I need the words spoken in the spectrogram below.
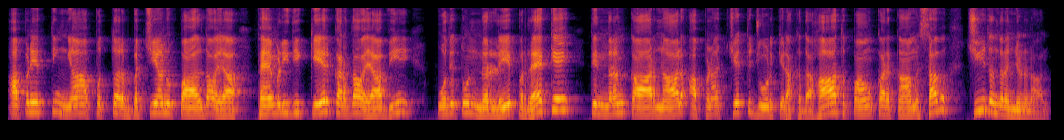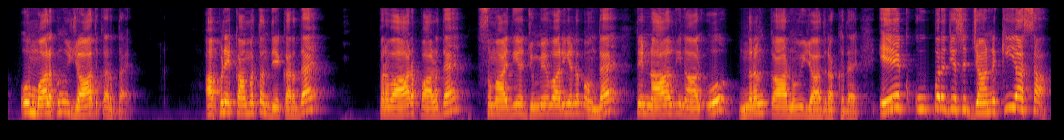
ਆਪਣੇ ਧੀਆਂ, ਪੁੱਤਰ, ਬੱਚਿਆਂ ਨੂੰ ਪਾਲਦਾ ਹੋਇਆ ਫੈਮਿਲੀ ਦੀ ਕੇਅਰ ਕਰਦਾ ਹੋਇਆ ਵੀ ਉਹਦੇ ਤੋਂ ਨਿਰਲੇਪ ਰਹਿ ਕੇ ਤੇ ਨਿਰੰਕਾਰ ਨਾਲ ਆਪਣਾ ਚਿੱਤ ਜੋੜ ਕੇ ਰੱਖਦਾ, ਹੱਥ, ਪਾਉ ਕਰ ਕਾਮ, ਸਭ ਚੀਤ ਨਿਰੰਜਨ ਨਾਲ। ਉਹ ਮਾਲਕ ਨੂੰ ਯਾਦ ਕਰਦਾ ਹੈ। ਆਪਣੇ ਕੰਮ ਧੰਦੇ ਕਰਦਾ ਹੈ, ਪਰਿਵਾਰ ਪਾਲਦਾ ਹੈ, ਸਮਾਜ ਦੀਆਂ ਜ਼ਿੰਮੇਵਾਰੀਆਂ ਨਿਭਾਉਂਦਾ ਹੈ ਤੇ ਨਾਲ ਦੀ ਨਾਲ ਉਹ ਨਿਰੰਕਾਰ ਨੂੰ ਵੀ ਯਾਦ ਰੱਖਦਾ ਹੈ। ਏਕ ਉਪਰ ਜਿਸ ਜਨ ਕੀ ਆਸਾ,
